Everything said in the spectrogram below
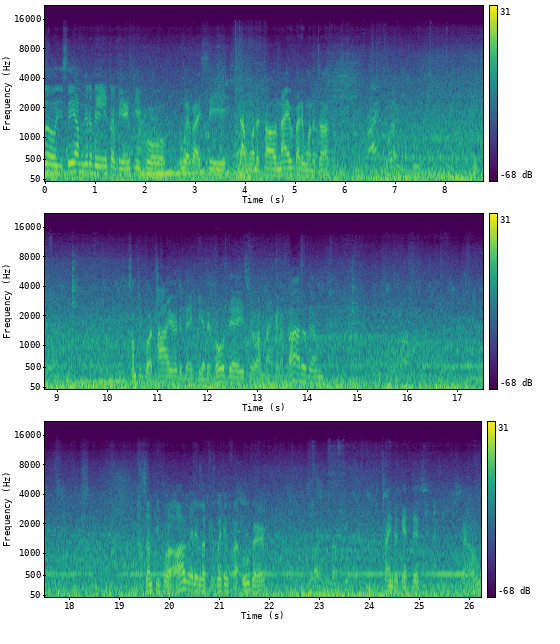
So you see, I'm gonna be interviewing people, whoever I see that want to talk. Not everybody want to talk. Some people are tired, they've been here the whole day, so I'm not gonna bother them. Some people are already looking, waiting for Uber, trying to get this girl.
